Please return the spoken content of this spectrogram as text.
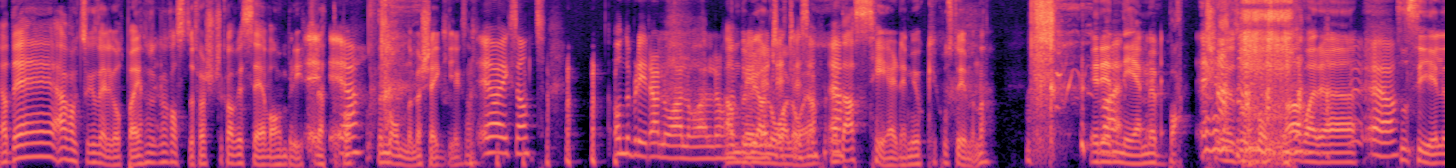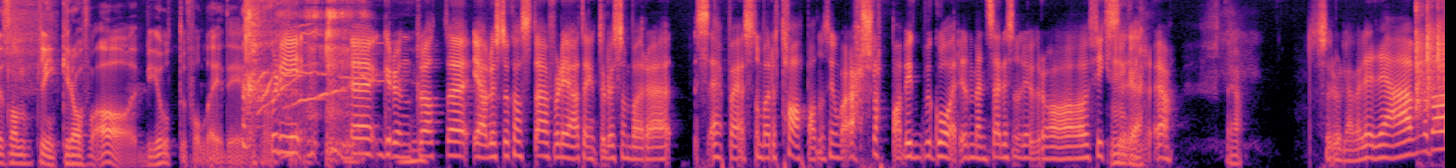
Ja, det er faktisk et veldig godt poeng. Hvis du kan kaste først, så kan vi se hva han blir til etterpå. Ja. En nonne med skjegg, liksom. Ja, ikke sant? Om det blir hallo, hallo, eller om Ja, om det blir blir legit, liksom. Men der ser de jo ikke kostymene. René med bart, som nonna bare Ja. som sier litt sånn klinker og oh, beautiful lady. Liksom. Fordi eh, Grunnen til at eh, jeg har lyst til å kaste, er fordi jeg tenkte å liksom bare se på hesten og bare ta på han noe. Bare, «Ja, slapp av, vi vi går inn mens jeg liksom driver og fikser. Okay. Ja. Ja. Så ruller jeg vel ræv, da.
